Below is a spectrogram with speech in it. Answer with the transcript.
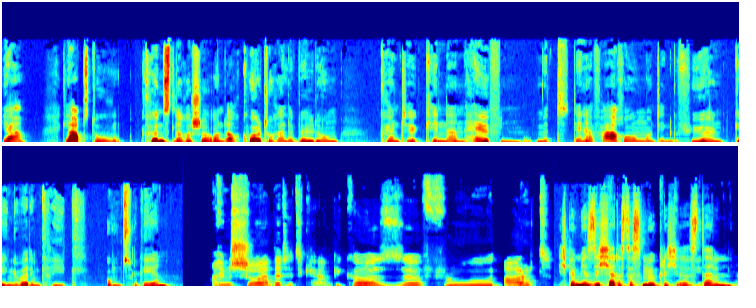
Ja, glaubst du, künstlerische und auch kulturelle Bildung könnte Kindern helfen, mit den Erfahrungen und den Gefühlen gegenüber dem Krieg umzugehen? Uh, ich bin mir sicher, dass das möglich ist, denn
